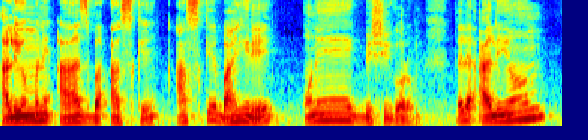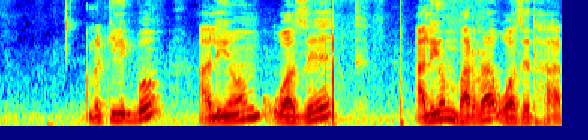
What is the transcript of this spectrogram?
আলিয়ম মানে আজ বা আজকে। আজকে বাহিরে অনেক বেশি গরম। তাহলে আলিয়ম আমরা কি লিখব? আলিয়ম ওয়াজেদ, আলিয়ম বাররা ওয়াজেদ হার।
